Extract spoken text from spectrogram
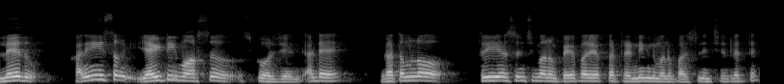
లేదు కనీసం ఎయిటీ మార్క్స్ స్కోర్ చేయండి. అంటే గతంలో త్రీ ఇయర్స్ నుంచి మనం పేపర్ యొక్క ట్రెండింగ్ని మనం పరిశీలించినట్లయితే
